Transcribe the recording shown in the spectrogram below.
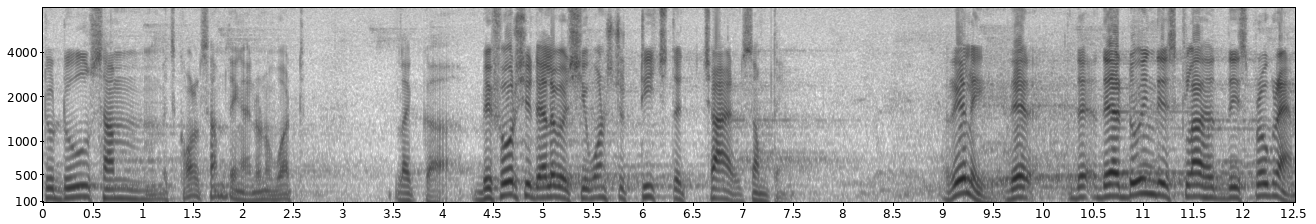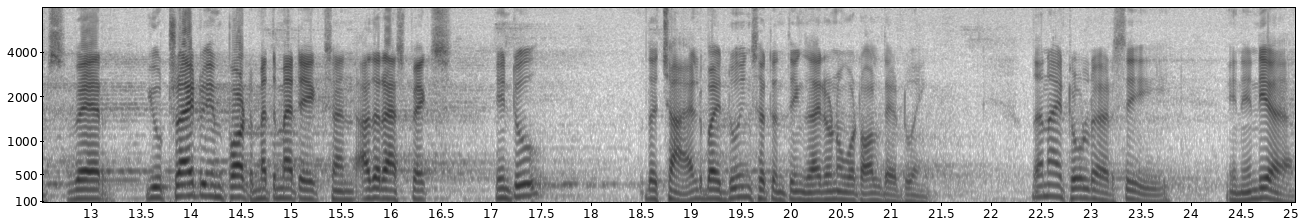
to do some… it's called something, I don't know what, like uh, before she delivers, she wants to teach the child something. Really, they're they, they are doing these class… these programs where you try to impart mathematics and other aspects into the child by doing certain things, I don't know what all they're doing. Then I told her, see, in India,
